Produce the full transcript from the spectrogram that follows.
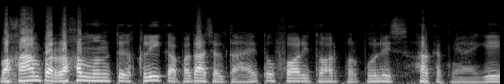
मकाम पर रकम मुंतकली का पता चलता है तो फौरी तौर पर पुलिस हरकत में आएगी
